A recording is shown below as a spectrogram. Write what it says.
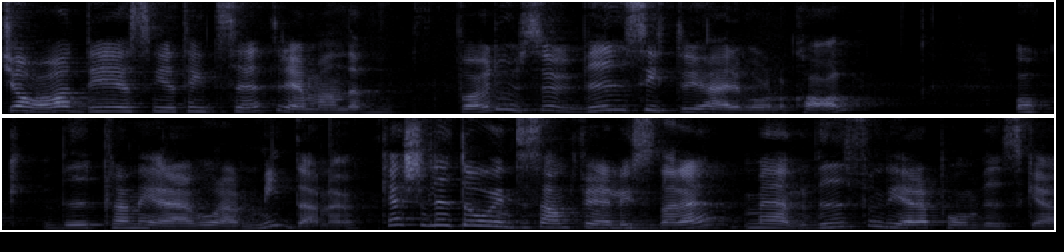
ja, det som jag tänkte säga till dig Amanda, vad är du så, vi sitter ju här i vår lokal och vi planerar våran middag nu. Kanske lite ointressant för er lyssnare, men vi funderar på om vi ska,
